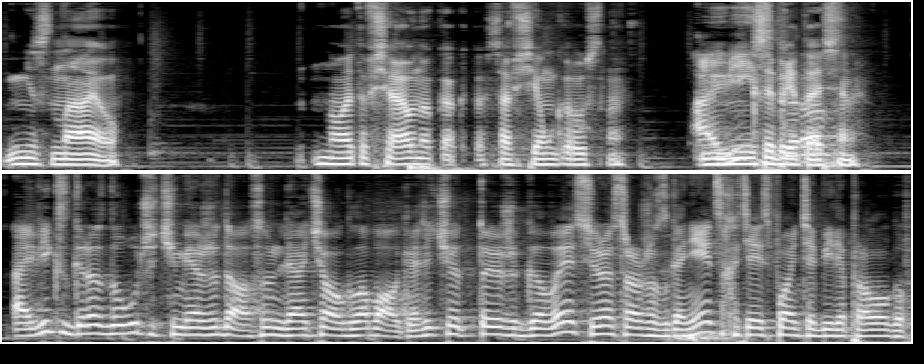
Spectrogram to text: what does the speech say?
Не знаю. Но это все равно как-то совсем грустно. А не изобретательно. А Викс гораздо лучше, чем я ожидал, особенно для начала глобалки. А что той же ГВ, сюжет сразу же сгоняется, хотя исполнить обилие прологов.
